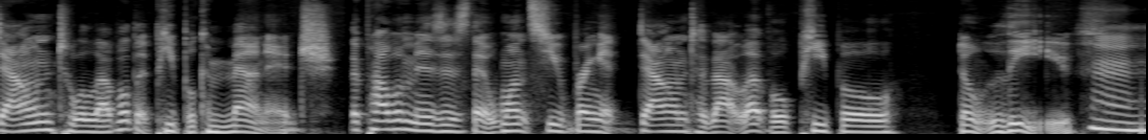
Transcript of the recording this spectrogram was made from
down to a level that people can manage. The problem is is that once you bring it down to that level, people don't leave. Hmm.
